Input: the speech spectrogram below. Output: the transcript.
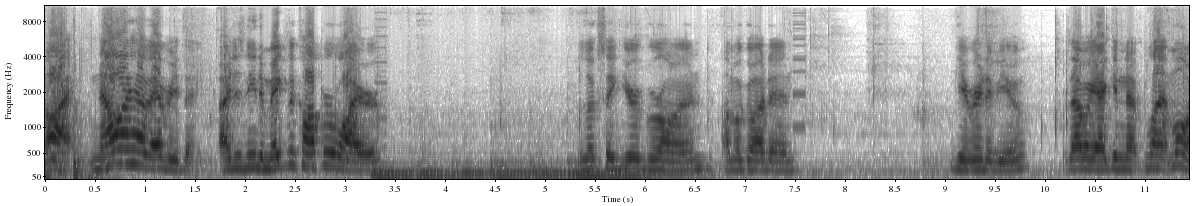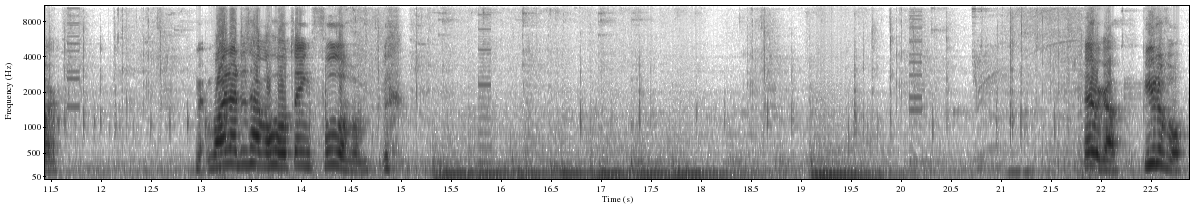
Alright, now I have everything. I just need to make the copper wire. Looks like you're growing. I'm gonna go ahead and get rid of you. That way I can plant more. Why not just have a whole thing full of them? there we go. Beautiful.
